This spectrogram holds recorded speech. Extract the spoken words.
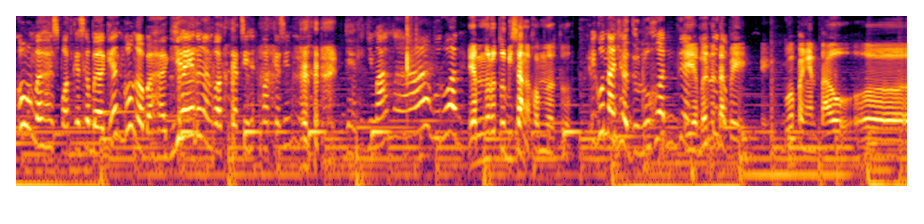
Kok membahas podcast kebahagiaan? Gue nggak bahagia ya dengan podcast ini, podcast ini. ya. Jadi gimana? Buruan. ya menurut lu bisa nggak kalau menurut lu Ini gue nanya duluan. iya Gitu bener dong. Gue pengen tahu eh,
